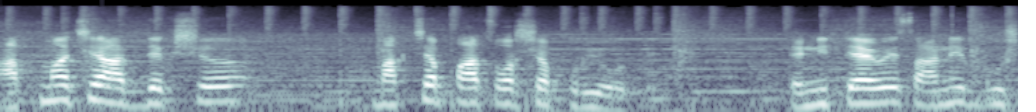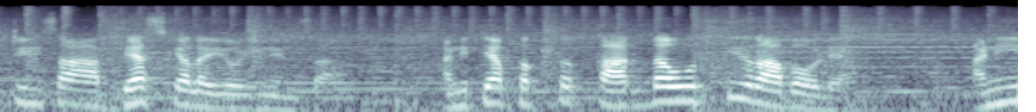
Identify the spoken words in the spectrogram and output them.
आत्माचे अध्यक्ष मागच्या पाच वर्षापूर्वी होते. त्यांनी त्यावेळेस अनेक गोष्टींचा अभ्यास केला योजनेचा आणि त्या फक्त कागदावरती राबवल्या आणि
